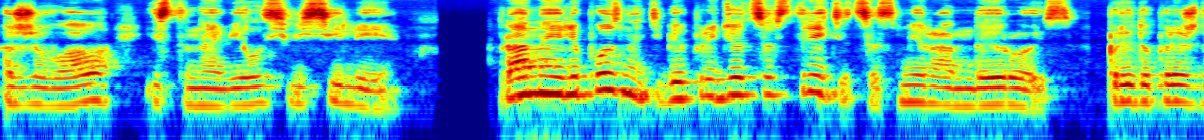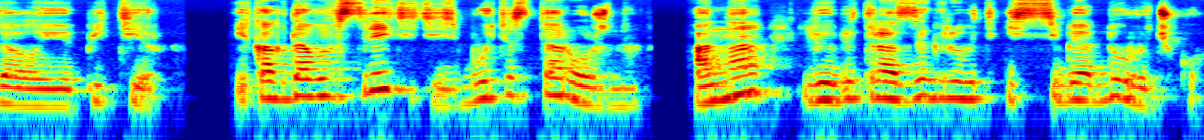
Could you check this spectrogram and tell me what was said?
оживала и становилась веселее. «Рано или поздно тебе придется встретиться с Мирандой Ройс», – предупреждал ее Петир. «И когда вы встретитесь, будь осторожна. Она любит разыгрывать из себя дурочку,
